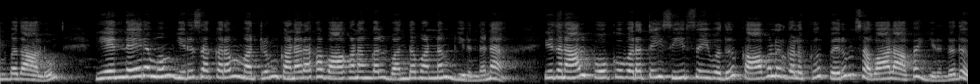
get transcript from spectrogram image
என்பதாலும் எந்நேரமும் இருசக்கரம் மற்றும் கனரக வாகனங்கள் வந்த வண்ணம் இருந்தன. இதனால் போக்குவரத்தை சீர் செய்வது காவலர்களுக்கு பெரும் சவாலாக இருந்தது.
